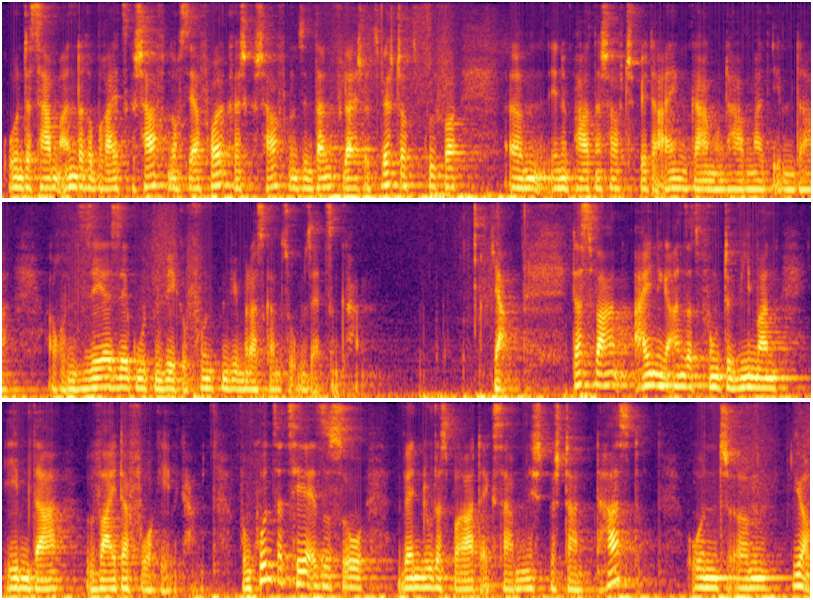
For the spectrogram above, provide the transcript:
und das haben andere bereits geschafft, noch sehr erfolgreich geschafft und sind dann vielleicht als Wirtschaftsprüfer ähm, in eine Partnerschaft später eingegangen und haben halt eben da auch einen sehr, sehr guten Weg gefunden, wie man das Ganze umsetzen kann. Ja, das waren einige Ansatzpunkte, wie man eben da weiter vorgehen kann. Vom Grundsatz her ist es so, wenn du das Beraterexamen nicht bestanden hast und ähm, ja,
